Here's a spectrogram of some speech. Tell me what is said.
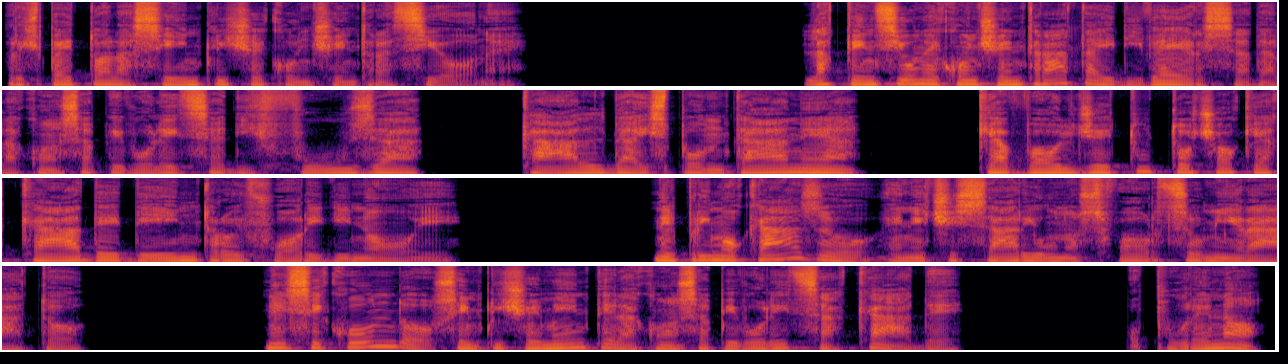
rispetto alla semplice concentrazione. L'attenzione concentrata è diversa dalla consapevolezza diffusa, calda e spontanea che avvolge tutto ciò che accade dentro e fuori di noi. Nel primo caso è necessario uno sforzo mirato, nel secondo semplicemente la consapevolezza accade, oppure no.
